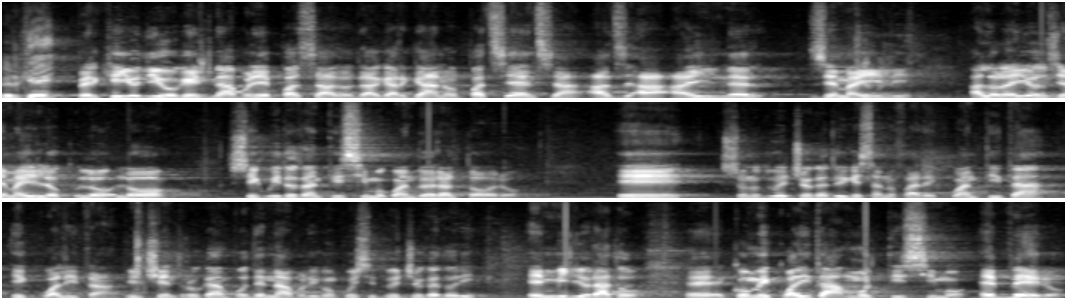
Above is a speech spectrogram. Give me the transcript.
Perché? Perché io dico che il Napoli è passato da Gargano Pazienza a, a, a Ilner Zemaili. Allora io Zemaili l'ho seguito tantissimo quando era al Toro e sono due giocatori che sanno fare quantità e qualità. Il centrocampo del Napoli con questi due giocatori è migliorato eh, come qualità moltissimo. È vero,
